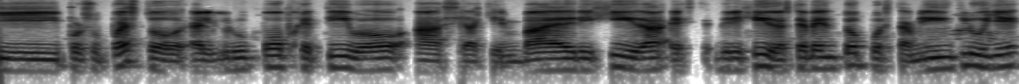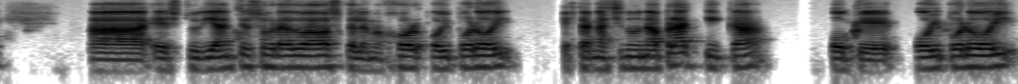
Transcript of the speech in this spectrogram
Y por supuesto, el grupo objetivo hacia quien va dirigida, este, dirigido este evento, pues también incluye a estudiantes o graduados que a lo mejor hoy por hoy están haciendo una práctica o que hoy por hoy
